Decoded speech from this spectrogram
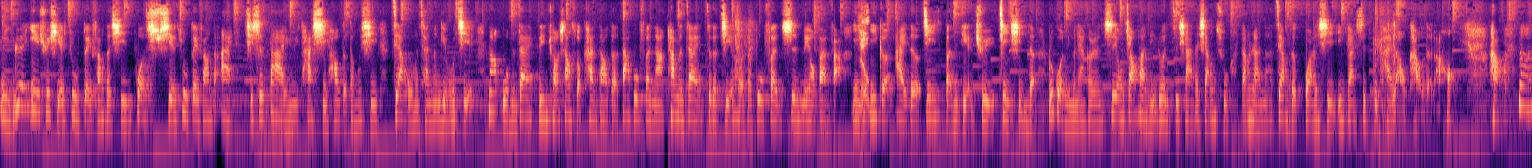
你愿意去协助对方的心，或协助对。方的爱其实大于他喜好的东西，这样我们才能有解。那我们在临床上所看到的大部分呢，他们在这个结合的部分是没有办办法以一个爱的基本点去进行的。如果你们两个人是用交换理论之下的相处，当然呢，这样的关系应该是不太牢靠的啦。吼，好，那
